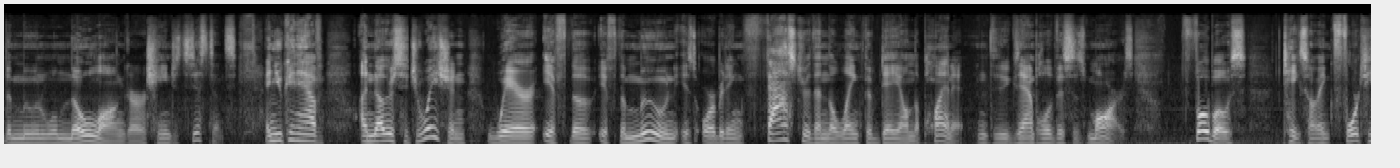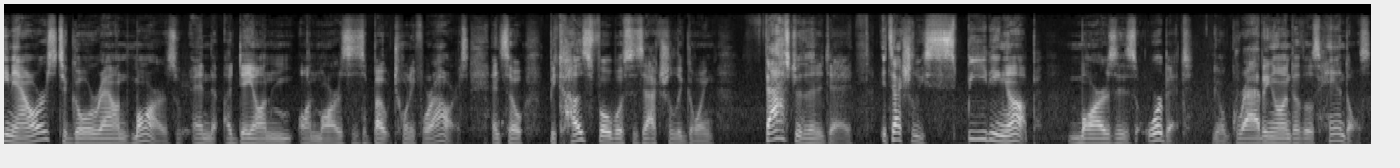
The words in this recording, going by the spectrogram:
the moon will no longer change its distance. And you can have another situation where if the, if the moon is orbiting faster than the length of day on the planet, and the example of this is Mars, Phobos takes, I think, 14 hours to go around Mars, and a day on, on Mars is about 24 hours. And so, because Phobos is actually going faster than a day, it's actually speeding up Mars's orbit, you know, grabbing onto those handles.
